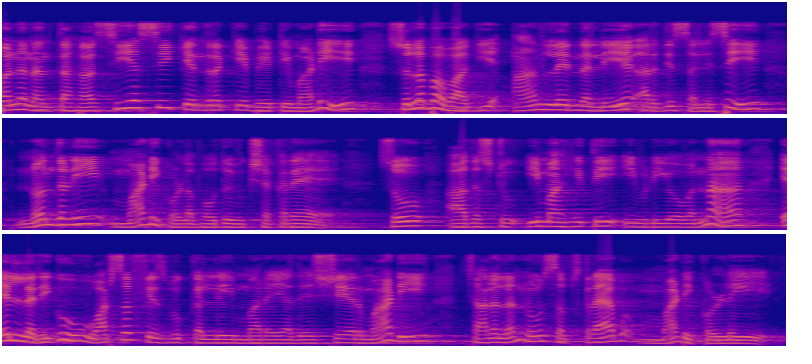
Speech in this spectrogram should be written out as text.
ಒನ್ನಂತಹ ಸಿ ಎಸ್ ಸಿ ಕೇಂದ್ರಕ್ಕೆ ಭೇಟಿ ಮಾಡಿ ಸುಲಭವಾಗಿ ಆನ್ಲೈನ್ನಲ್ಲಿಯೇ ಅರ್ಜಿ ಸಲ್ಲಿಸಿ ನೋಂದಣಿ ಮಾಡಿಕೊಳ್ಳಬಹುದು ವೀಕ್ಷಕರೇ. ಸೊ, ಆದಷ್ಟು ಈ ಮಾಹಿತಿ ಈ ವಿಡಿಯೋವನ್ನು ಎಲ್ಲರಿಗೂ ವಾಟ್ಸಪ್, ಫೇಸ್ಬುಕ್ಕಲ್ಲಿ ಮರೆಯದೆ ಶೇರ್ ಮಾಡಿ, ಚಾನಲನ್ನು ಸಬ್ಸ್ಕ್ರೈಬ್ ಮಾಡಿಕೊಳ್ಳಿ.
